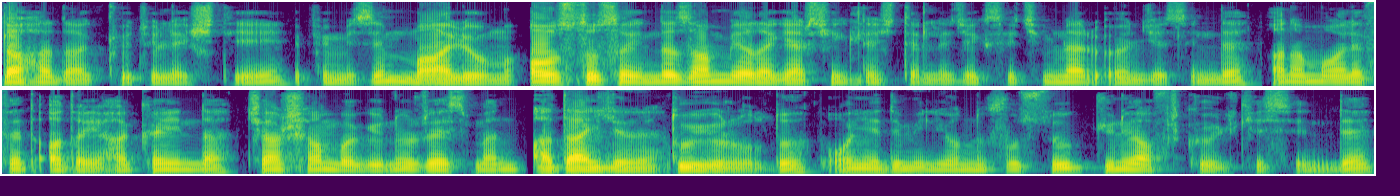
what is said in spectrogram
daha da kötüleştiği hepimizin malumu. Ağustos ayında Zambiya'da gerçekleştirilecek seçimler öncesinde ana muhalefet adayı Hakay'ında çarşamba günü resmen adaylığı duyuruldu. 17 milyon nüfuslu Güney Afrika ülkesinde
